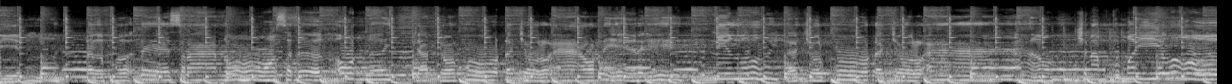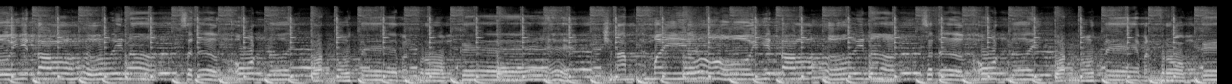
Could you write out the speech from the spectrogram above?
នាងដើរភើទេស្រាណស្ដើងអូននៅចាប់ចូលខោដល់ចូលអាវនេះរេនាងអើយដល់ចូលខោដល់ចូលអាវ ឆ្នាំថ្មីអើយដល់ហើយណាស្ដើងអូនអើយគាត់នោះទេមិនព្រមគេឆ្នាំថ្មីអើយដល់ហើយណាស្ដើងអូនអើយគាត់នោះទេមិនព្រមគេ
